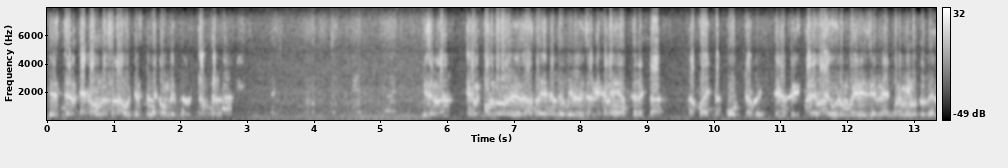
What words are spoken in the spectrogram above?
টেস্টেন অ্যাকাউন্ট আছে না? ওই টেস্টেন অ্যাকাউন্টে যান, চাপ দেন। দিছেন না? এখানে অন্ধকার হয়ে গেছে। আচ্ছা এখান থেকে বের হয়ে যান। এখানে আপনার একটা আহ, কয়েকটা কোড চাবে ঠিক আছে? আরে ভাই ওরম বাইরে যান একবার মেনু তো দেন।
